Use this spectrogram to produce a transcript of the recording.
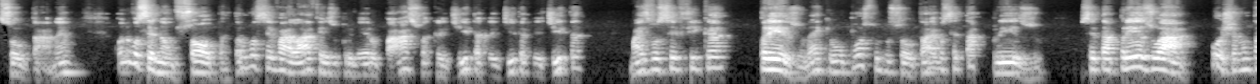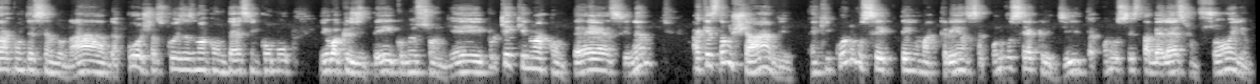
soltar, né? Quando você não solta, então você vai lá, fez o primeiro passo, acredita, acredita, acredita, mas você fica preso, né? Que o oposto do soltar é você estar tá preso. Você está preso a, poxa, não está acontecendo nada, poxa, as coisas não acontecem como eu acreditei, como eu sonhei, por que, que não acontece, né? A questão chave é que quando você tem uma crença, quando você acredita, quando você estabelece um sonho,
